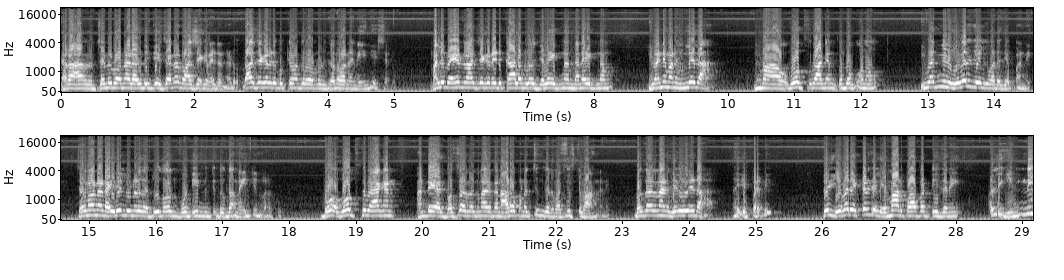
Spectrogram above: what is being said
రా- చంద్రబాబు నాయుడు అవినీతి చేశారు? రాజశేఖర రెడ్డి అన్నాడు. రాజశేఖర రెడ్డి ముఖ్యమంత్రి ఉన్నాడు చంద్రబాబు నాయుడు ఏం చేశారు? మళ్ళీ వైఎస్ రాజశేఖర రెడ్డి కాలంలో జలయజ్ఞం ధనయజ్ఞం ఇవన్నీ మనం వినలేదా? మా వోక్స్ వాగన్ కుంభకోణం ఇవన్నీ ఎవరు జైలుకు పడ్డా చెప్పండి. చంద్రబాబు నాయుడు ఐదేళ్ళు ఉన్నాడు కదా టూ థౌజండ్ ఫోర్టీన్ నుంచి టూ థౌజండ్ నైన్టీన్ వరకు. బో వోక్స్ వ్యాగన్ అంటే అది బొత్స సత్యనారాయణ ఆరోపణ వచ్చింది కదా వశిష్ఠ వాహన్ అని. బొత్స సత్యనారాయణ తెలివేడా చెప్పండి. లేదు, ఎవరు తెలియదు ఎంఆర్ ప్రాపర్టీస్ అని. అసలు ఎన్ని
